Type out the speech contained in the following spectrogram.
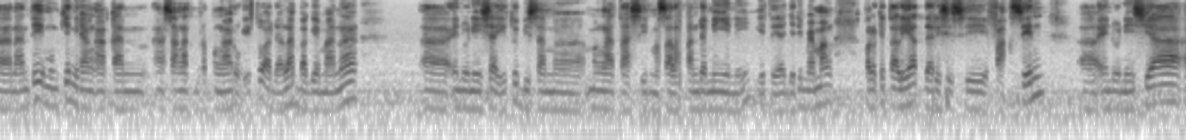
eh, nanti mungkin yang akan eh, sangat berpengaruh itu adalah bagaimana eh, Indonesia itu bisa me- mengatasi masalah pandemi ini gitu ya. Jadi memang kalau kita lihat dari sisi vaksin eh, Indonesia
